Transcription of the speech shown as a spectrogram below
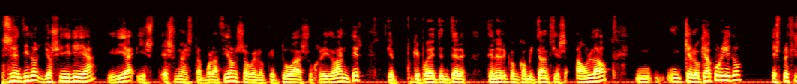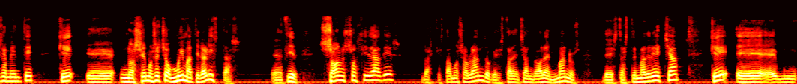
ese sentido, yo sí diría, diría, y es, una extrapolación sobre lo que tú has sugerido antes, que, puede tener, tener, concomitancias a un lado, mm, que lo que ha ocurrido es precisamente que eh, nos hemos hecho muy materialistas. Es decir, son sociedades, las que estamos hablando, que se están echando ahora en manos de esta extrema derecha, que eh,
